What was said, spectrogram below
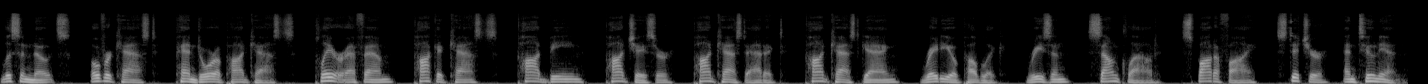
Listen Notes, Overcast, Pandora Podcasts, Player FM, Pocket Casts, Podbean, Podchaser, Podcast Addict, Podcast Gang, Radio Public, Reason, SoundCloud, Spotify, Stitcher, and TuneIn.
